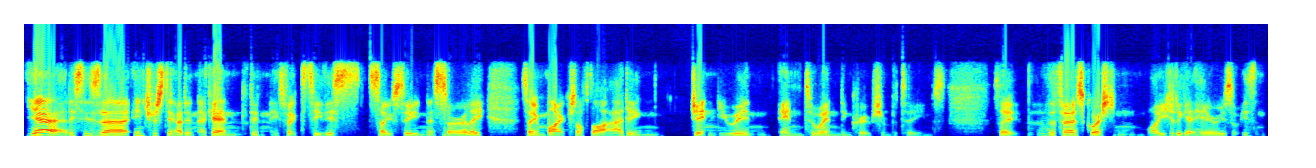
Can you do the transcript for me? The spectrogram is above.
Yeah, this is uh, interesting. I didn't again didn't expect to see this so soon necessarily. So Microsoft are adding genuine end-to-end encryption for Teams. So the first question I usually get here is, isn't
